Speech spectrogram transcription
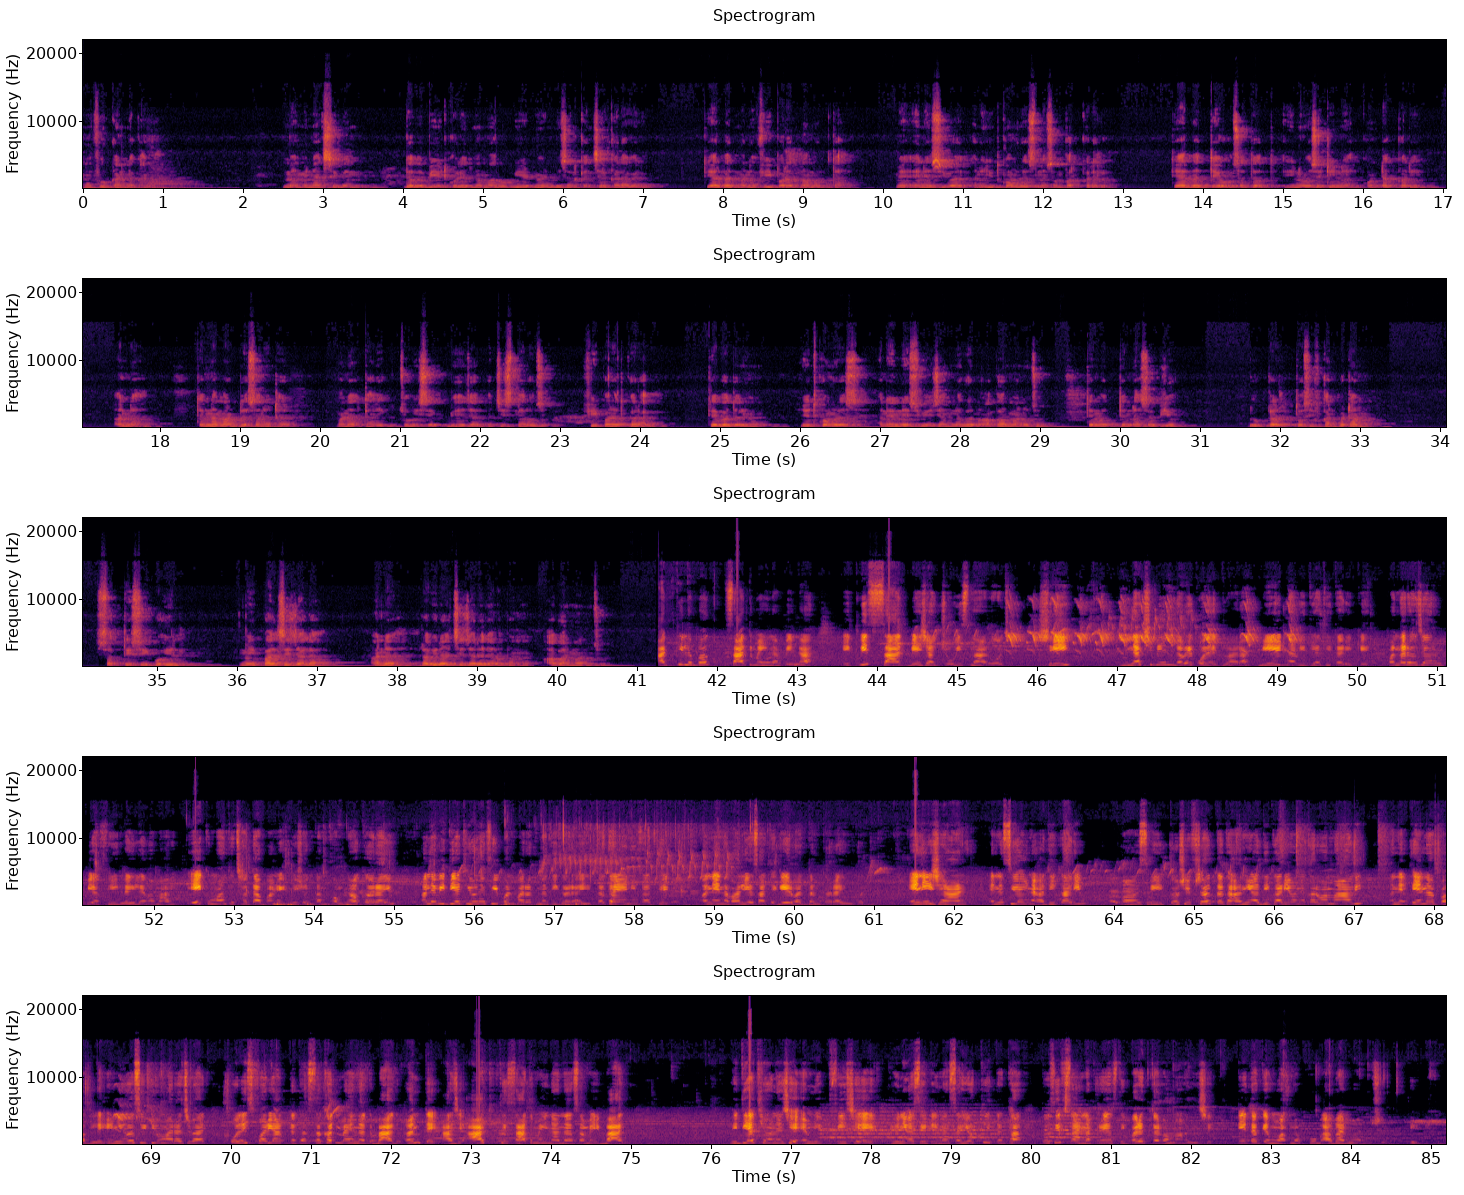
હું ફુરકાન લખાણી મેં મીનાક્ષીબેન દવે બીએડ કોલેજમાં મારું બીએડનું એડમિશન કેન્સલ કરાવેલું. ત્યારબાદ મને ફી પરત ન મળતા મેં એનએસયુઆઈ અને યુથ કોંગ્રેસનો સંપર્ક કરેલો. ત્યારબાદ તેઓ સતત યુનિવર્સિટીને કોન્ટેક્ટ કરી અને તેમના માર્ગદર્શન હેઠળ મને તારીખ ચોવીસ એક બે હજાર પચીસના રોજ ફી પરત કરાવી તે બદલ હું યુથ કોંગ્રેસ અને એનએસયુએ જામનગરનો આભાર માનું છું. તેમજ તેમના સભ્યો ડૉક્ટર તોસીફ ખાન પઠાણ, શક્તિસિંહ ગોહિલ, મહિપાલસિંહ ઝાલા અને રવિરાજસિંહ જાડેજાનો પણ હું આભાર માનું છું. આજથી લગભગ સાત મહિના પહેલાં, એકવીસ સાત બે હજાર ચોવીસના રોજ શ્રી મીનાક્ષીબેન દવે કોલેજ દ્વારા બીએડના વિદ્યાર્થી તરીકે પંદર હજાર રૂપિયા ફી લઈ લેવામાં આવી. એક મંથ છતાં પણ એડમિશન કન્ફર્મ ન કરાયું. અને વિદ્યાર્થીઓને ફી પણ પરત નથી કરાવી તથા એની સાથે અને એના વાલીઓ સાથે ગેરવર્તન કરાયું હતું. એની જાણ એનએસયુઆઈના અધિકારીઓ શ્રી તોશીફ સર તથા અન્ય અધિકારીઓને કરવામાં આવી અને તેના પગલે યુનિવર્સિટીઓમાં રજૂઆત, પોલીસ ફરિયાદ તથા સખત મહેનત બાદ અંતે આજે આઠથી સાત મહિનાના સમય બાદ વિદ્યાર્થીઓને છે એમની ફી છે યુનિવર્સિટીના સહયોગથી તથા તોસીફ સરના પ્રયાસથી પરત કરવામાં આવી છે. તે તકે હું આપનો ખૂબ આભાર માનું છું.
